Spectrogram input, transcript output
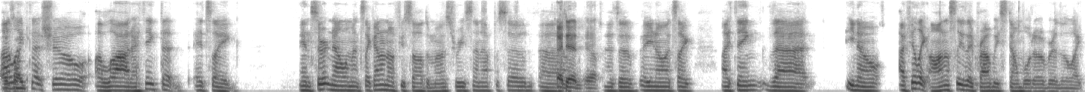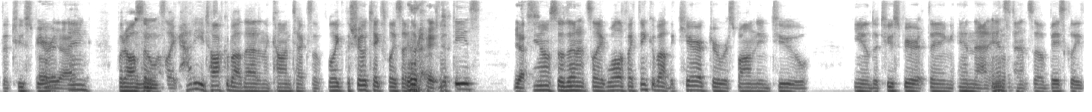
I of like like, that show a lot. I think that it's like in certain elements, like I don't know if you saw the most recent episode. Uh, I did, yeah, As a you know, it's like I think that you know I feel like honestly they probably stumbled over the like the two spirit yeah. thing, but also Mhm. it's like how do you talk about that in the context of like the show takes place I think Right. in the fifties. Yes, You know, so then it's like, well, if I think about the character responding to, you know, the two spirit thing in that Mhm. instance of basically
